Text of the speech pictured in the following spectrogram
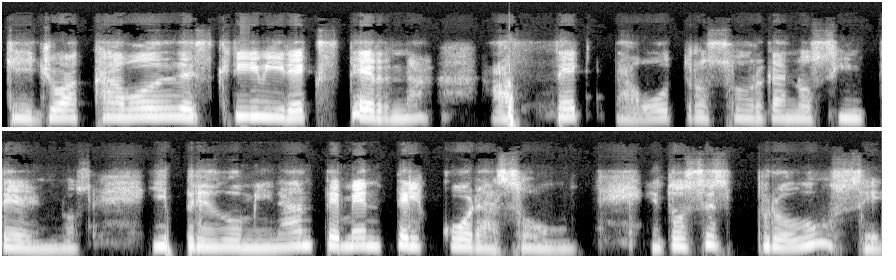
que yo acabo de describir externa afecta a otros órganos internos y predominantemente el corazón. Entonces produce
